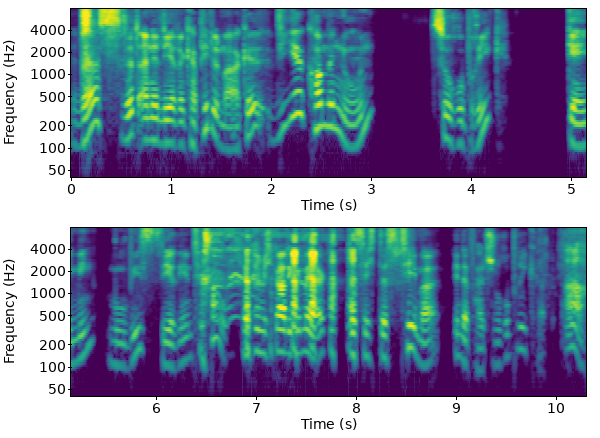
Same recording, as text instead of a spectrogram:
das wird eine leere Kapitelmarke. Wir kommen nun zur Rubrik Gaming, Movies, Serien, TV. Ich habe nämlich gerade gemerkt, dass ich das Thema in der falschen Rubrik habe. Ah,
